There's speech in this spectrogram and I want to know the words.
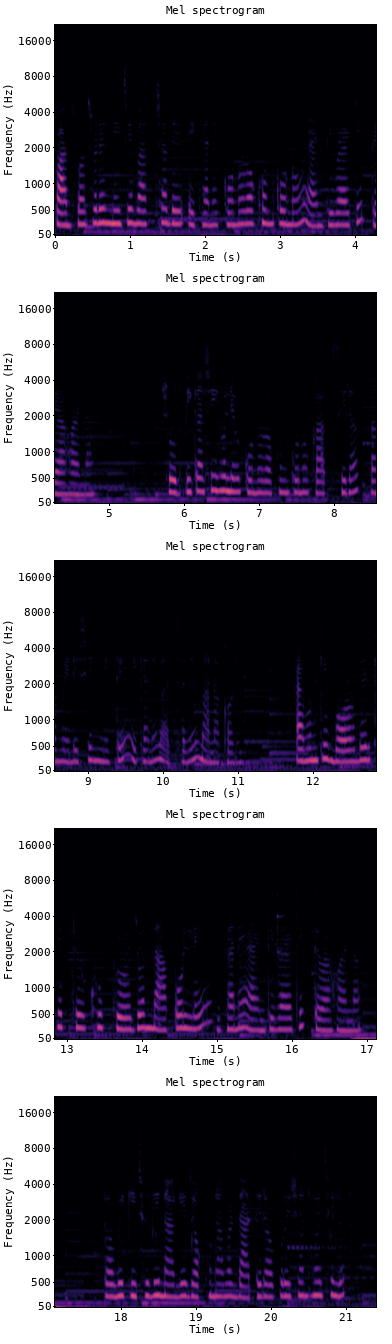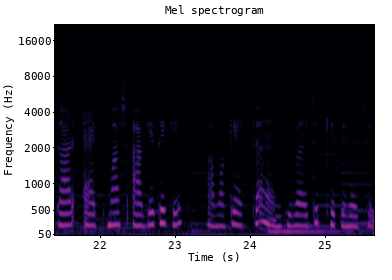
পাঁচ বছরের নিচে বাচ্চাদের এখানে কোনো রকম কোনো অ্যান্টিবায়োটিক দেওয়া হয় না। সর্দি কাশি হলেও কোনো রকম কোনো কাপ সিরাপ বা মেডিসিন নিতে এখানে বাচ্চাদের মানা করেন। এমনকি বড়দের ক্ষেত্রেও খুব প্রয়োজন না পড়লে এখানে অ্যান্টিবায়োটিক দেওয়া হয় না। তবে কিছুদিন আগে যখন আমার দাঁতের অপারেশন হয়েছিল তার এক মাস আগে থেকে আমাকে একটা অ্যান্টিবায়োটিক খেতে হয়েছিল।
